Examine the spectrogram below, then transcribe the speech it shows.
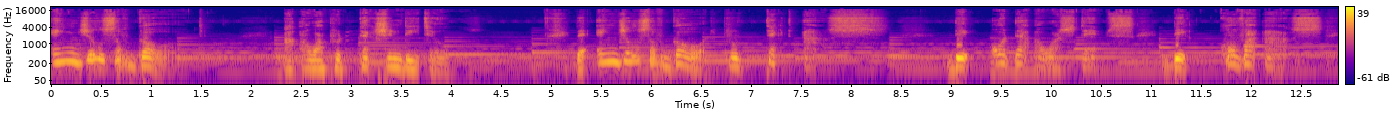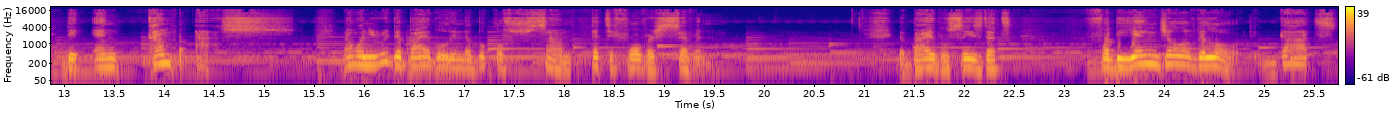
angels of God are our protection detail. The angels of God protect us, they order our steps, they cover us, they encamp us. Now, when you read the Bible in the book of Psalm 34, verse 7, the Bible says that for the angel of the Lord guards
